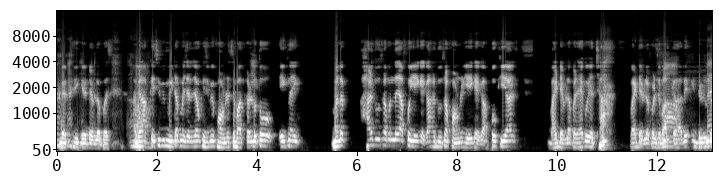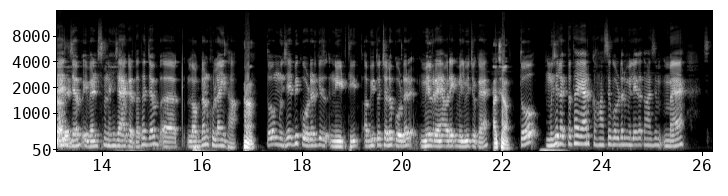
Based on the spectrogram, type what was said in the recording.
वेब थ्री के डेवलपर्स अगर हाँ, आप किसी भी मीटअप में चले जाओ किसी भी फाउंडर से बात कर लो तो एक ना एक मतलब हर दूसरा बंदा आपको यही कहेगा हर दूसरा फाउंडर यही कहेगा आपको कि यार भाई डेवलपर है कोई अच्छा भाई डेवलपर से बात हाँ, करा दे इंटरव्यू करा दे। जब इवेंट्स में नहीं जाया करता था जब लॉकडाउन खुला ही था हाँ। तो मुझे भी कोडर की नीड थी। अभी तो चलो कोडर मिल रहे हैं और एक मिल भी चुका है। अच्छा। तो मुझे लगता था यार कहाँ से कोडर मिलेगा कहाँ से मैं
